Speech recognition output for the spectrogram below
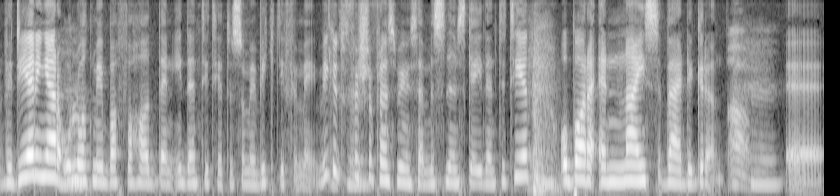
värderingar och låt mig bara få ha den identiteten som är viktig för mig. Vilket först och främst är min så muslimska identitet och bara en nice värdegrund. Eh,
